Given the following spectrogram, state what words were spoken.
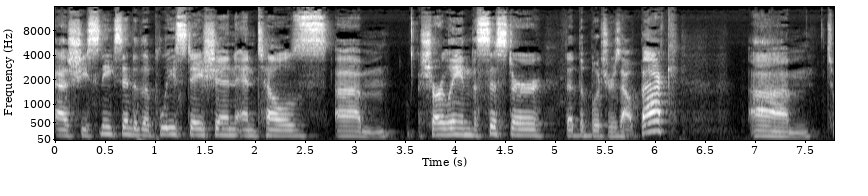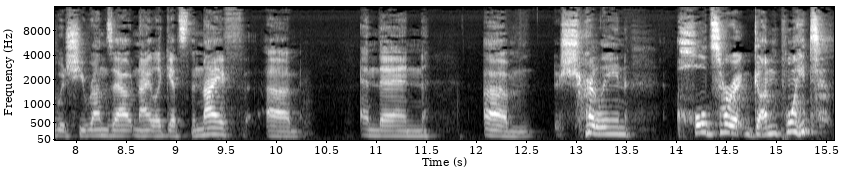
as she sneaks into the police station and tells um, Charlene, the sister, that the butcher's out back. Um, to which she runs out. Nyla gets the knife, and then um, Charlene holds her at gunpoint,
